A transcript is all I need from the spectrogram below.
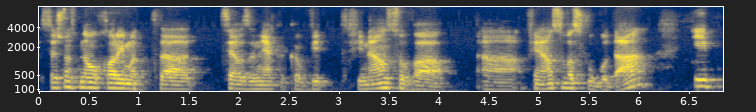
всъщност много хора имат а, цел за някакъв вид финансова, а, финансова свобода и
